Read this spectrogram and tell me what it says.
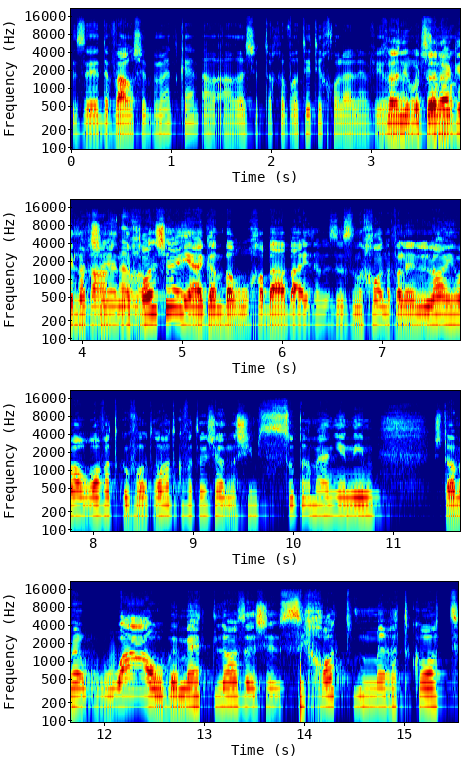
זה דבר שבאמת, כן, הרשת החברתית יכולה להביא אותו. ואני רוצה להגיד לך שנכון לא. שהיה גם ברוך הבא הביתה, וזה נכון, אבל אלה לא היו רוב התגובות. רוב התגובות היו של אנשים סופר מעניינים. שאתה אומר, וואו, באמת לא, זה שיחות מרתקות.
